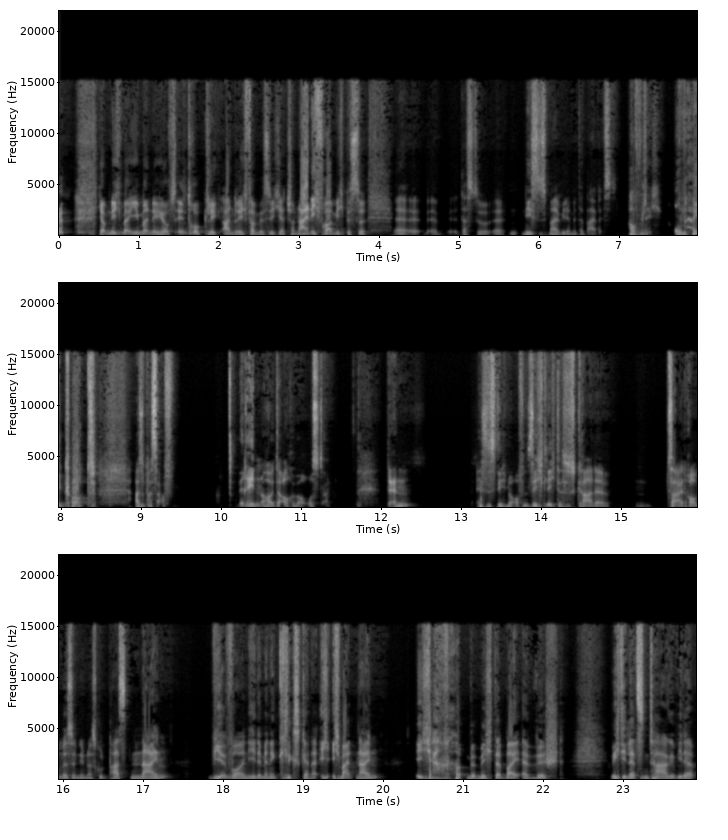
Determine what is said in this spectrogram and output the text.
ich habe nicht mal jemanden, der hier aufs Intro klickt. André, ich vermisse dich jetzt schon. Nein, ich freue mich, bis du, äh, äh, dass du äh, nächstes Mal wieder mit dabei bist. Hoffentlich. Oh mein Gott. Also pass auf. Wir reden heute auch über Ostern. Denn es ist nicht nur offensichtlich, dass es gerade ein Zeitraum ist, in dem das gut passt. Nein, wir wollen jede Menge Klickscanner. Ich, ich meine, nein, ich habe mich dabei erwischt, wie ich die letzten Tage wieder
